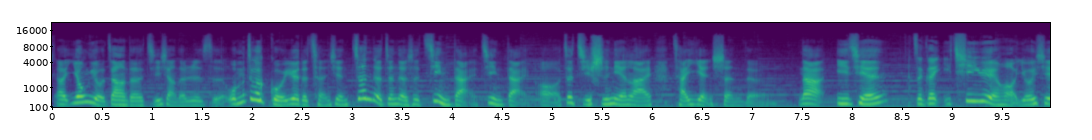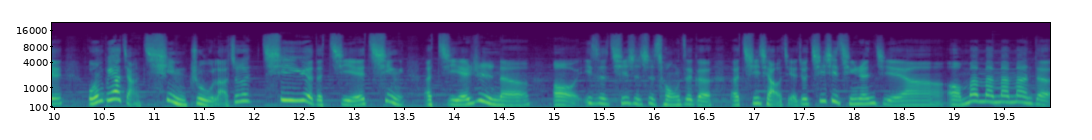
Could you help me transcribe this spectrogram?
呃拥有这样的吉祥的日子。我们这个鬼月的呈现，真的真的是近代近代哦，这几十年来才衍生的。那以前。整个七月哈，有一些我们不要讲庆祝了，就是七月的节庆呃节日呢，哦，一直其实是从这个呃七巧节，就七夕情人节啊，哦，慢慢慢慢的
